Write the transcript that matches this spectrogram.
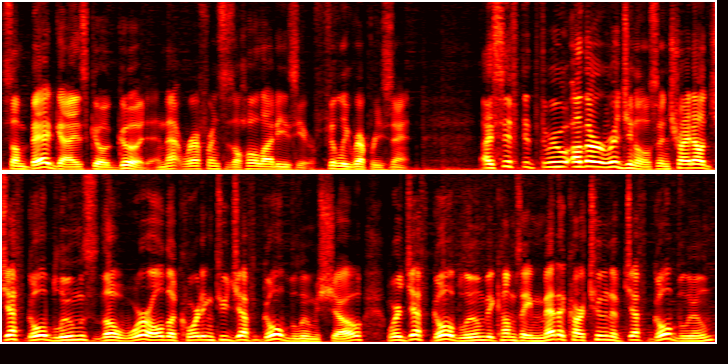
some bad guys go good, and that reference is a whole lot easier. Philly represent. I sifted through other originals and tried out Jeff Goldblum's The World According to Jeff Goldblum show, where Jeff Goldblum becomes a meta cartoon of Jeff Goldblum,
